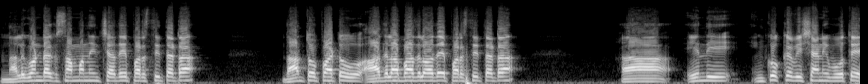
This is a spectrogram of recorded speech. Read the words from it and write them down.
నల్గొండకు సంబంధించి అదే పరిస్థితి అట దాంతోపాటు ఆదిలాబాద్లో అదే పరిస్థితి అట ఏంది ఇంకొక విషయానికి పోతే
